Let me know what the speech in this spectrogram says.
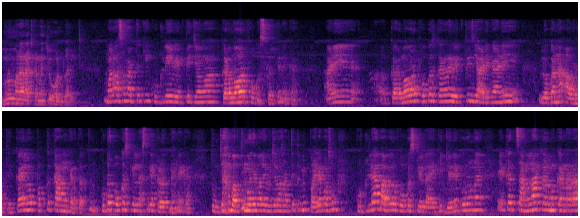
म्हणून मला राजकारणाची ओढ लागली. मला असं वाटतं की कुठलीही व्यक्ती जेव्हा कर्मावर फोकस करते नाही का आणि कर्मावर फोकस करणारी व्यक्तीच या ठिकाणी लोकांना आवडते. काही लोक फक्त काम करतात पण कुठं फोकस केलं असतं काही कळत नाही नाही का? तुमच्या बाबतीमध्ये मला विचारावं वाटते तुम्ही पहिल्यापासून कुठल्या बाबीवर फोकस केलेला आहे की जेणेकरून एक चांगला कर्म करणारा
